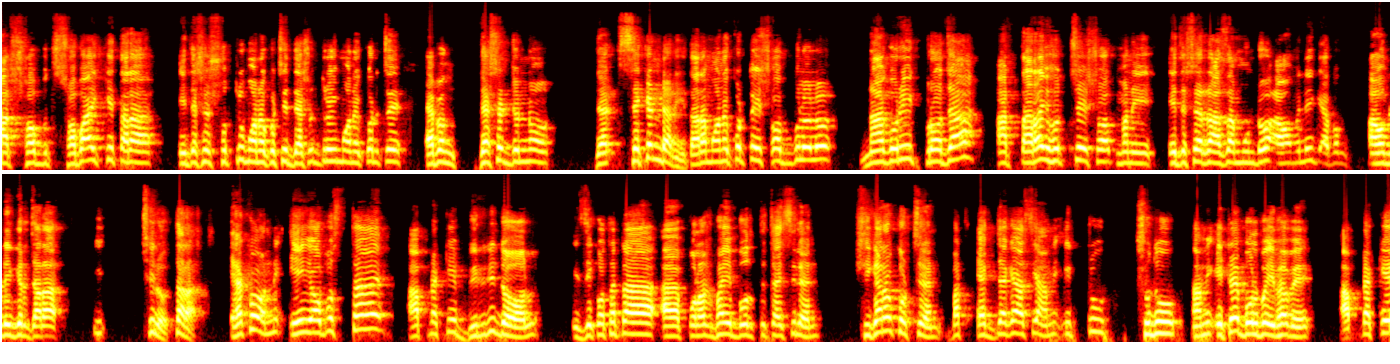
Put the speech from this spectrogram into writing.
আর সব, সবাইকে তারা এই দেশের শত্রু মনে করছে, দেশদ্রোহী মনে করছে এবং দেশের জন্য সেকেন্ডারি তারা মনে করতে এই সবগুলো হলো নাগরিক, প্রজা আর তারাই হচ্ছে সব মানে এদেশের রাজা মুন্ড আওয়ামী লীগ এবং আওয়ামী লীগের যারা ছিল তারা এখন এই অবস্থায় আপনাকে বিরোধী দল যে কথাটা পলাশ ভাই বলতে চাইছিলেন স্বীকারও করছিলেন বাট এক জায়গায় আছি আমি একটু শুধু আমি এটাই বলব এইভাবে আপনাকে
